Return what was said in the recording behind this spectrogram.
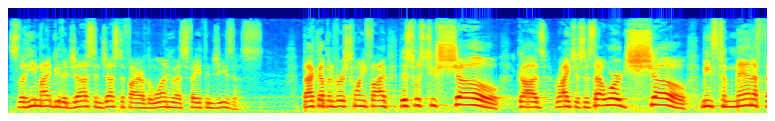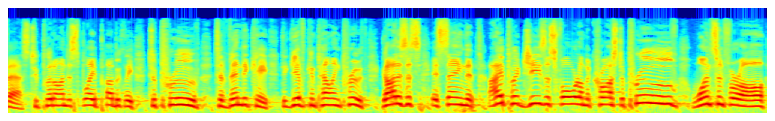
so that he might be the just and justifier of the one who has faith in Jesus. Back up in verse 25, this was to show God's righteousness. That word show means to manifest, to put on display publicly, to prove, to vindicate, to give compelling proof. God is, is saying that I put Jesus forward on the cross to prove once and for all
